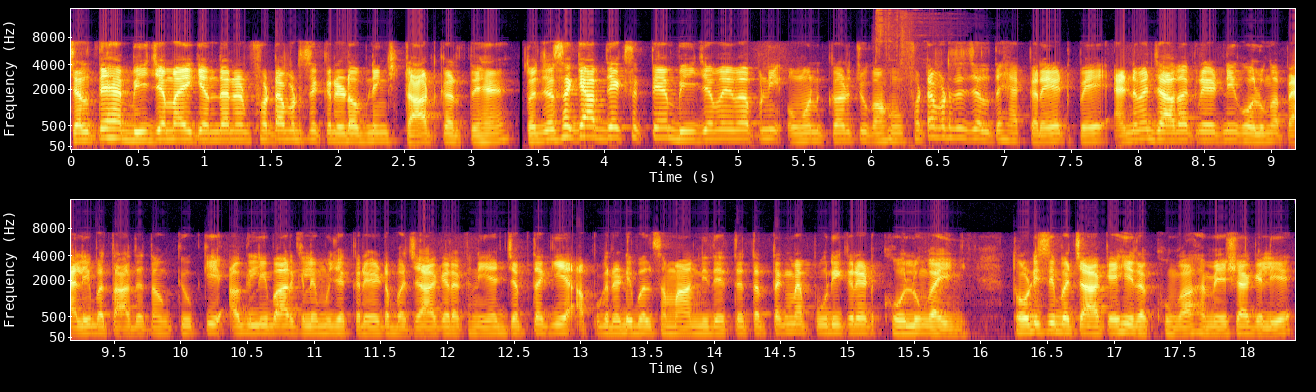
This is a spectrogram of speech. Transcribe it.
चलते हैं बीजेमआई के अंदर फटाफट से क्रेड ओपनिंग स्टार्ट करते हैं। तो जैसा कि आप देख सकते हैं बीजेमआई में अपनी ऑन कर चुका हूँ। फटाफट से चलते हैं क्रेट पे। एंड मैं ज़्यादा क्रेट नहीं खोलूँगा, पहले ही बता देता हूँ, क्योंकि अगली बार के लिए मुझे क्रेट बचा के रखनी है। जब तक ये अपग्रेडेबल सामान नहीं देते, तब तक मैं पूरी क्रेट खोलूँगा ही नहीं। थोड़ी सी बचा के ही रखूँगा हमेशा के लिए,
